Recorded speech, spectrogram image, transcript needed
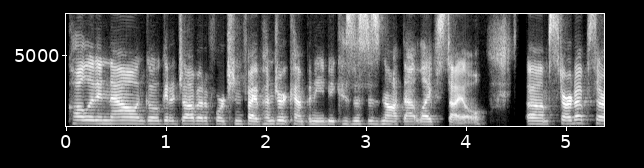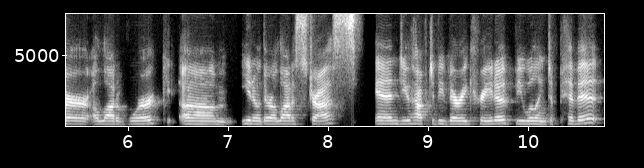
call it in now and go get a job at a Fortune 500 company because this is not that lifestyle. Um, startups are a lot of work. Um, you know, they're a lot of stress and you have to be very creative, be willing to pivot,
